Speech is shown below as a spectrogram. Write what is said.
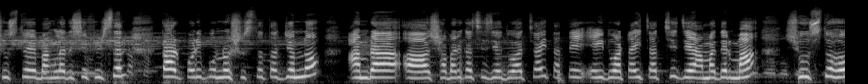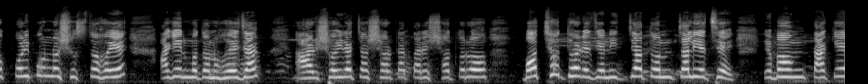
সুস্থ হয়ে বাংলাদেশে ফিরছেন। তার পরিপূর্ণ সুস্থতার জন্য আমরা সবার কাছে যে দোয়া চাই, তাতে এই দোয়াটাই চাচ্ছি যে আমাদের মা সুস্থ হোক, পরিপূর্ণ সুস্থ হয়ে আগের মতন হয়ে যাক। আর স্বৈরাচার সরকার তার সতেরো বছর ধরে যে নির্যাতন চালিয়েছে এবং তাকে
